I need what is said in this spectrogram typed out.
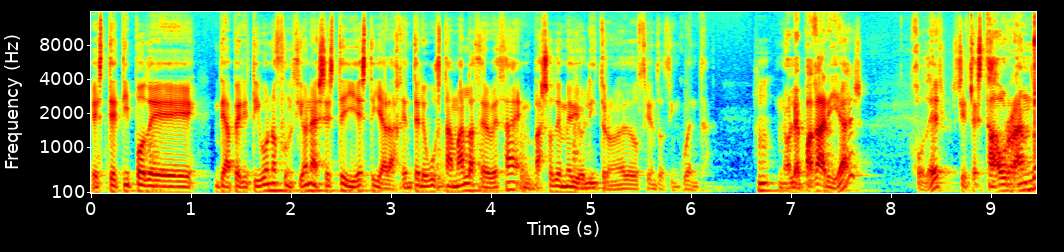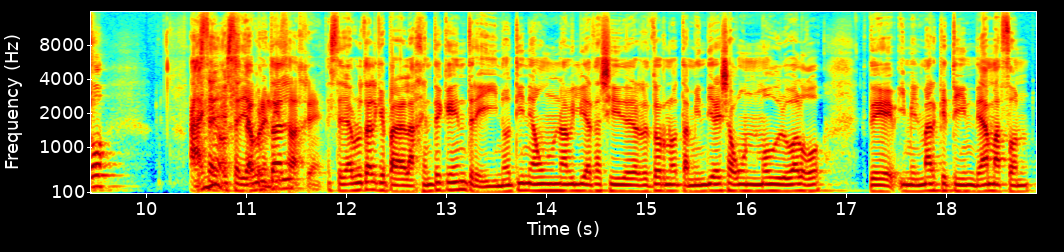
Este tipo de, de aperitivo no funciona, es este y este y a la gente le gusta más la cerveza en vaso de medio litro, no de 250. ¿No le pagarías? Joder, si te está ahorrando años Esta- estaría, de brutal, aprendizaje. estaría brutal que para la gente que entre y no tiene aún una habilidad así de retorno, también dierais algún módulo o algo de email marketing, de Amazon,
